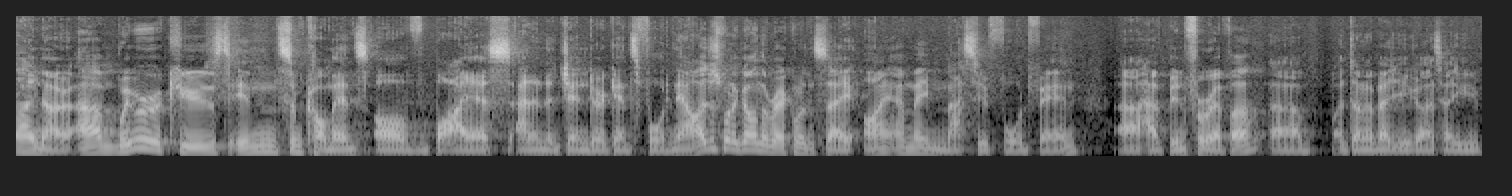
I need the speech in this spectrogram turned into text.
I know. Um, we were accused in some comments of bias and an agenda against Ford. Now, I just want to go on the record and say I am a massive Ford fan, uh, have been forever. Uh, I don't know about you guys, how you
